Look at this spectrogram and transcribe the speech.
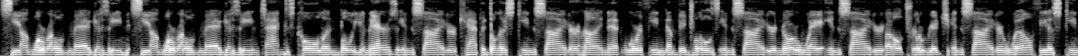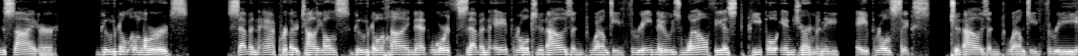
Sia World Magazine Sia World Magazine tags colon billionaires insider capitalist insider high net worth individuals insider Norway insider ultra rich insider wealthiest insider. Google alerts. 7 Appertitles Google High Net Worth 7 April 2023 News Wealthiest People in Germany, April 6, 2023,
